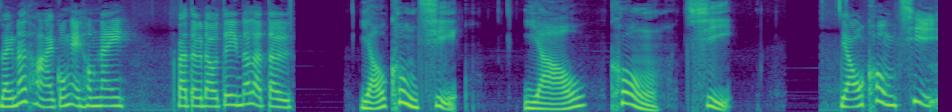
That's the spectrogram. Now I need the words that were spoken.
đoạn đối thoại của ngày hôm nay. Và từ đầu tiên đó là từ Yào không chi. Yào không chi. Yào không chi.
